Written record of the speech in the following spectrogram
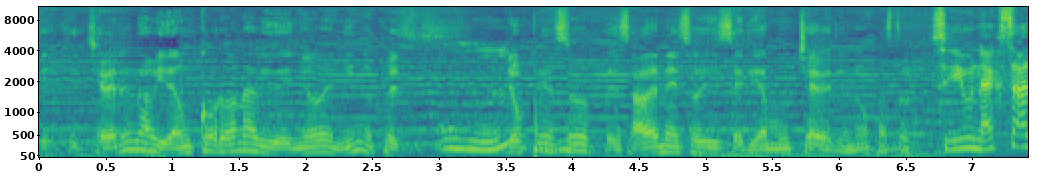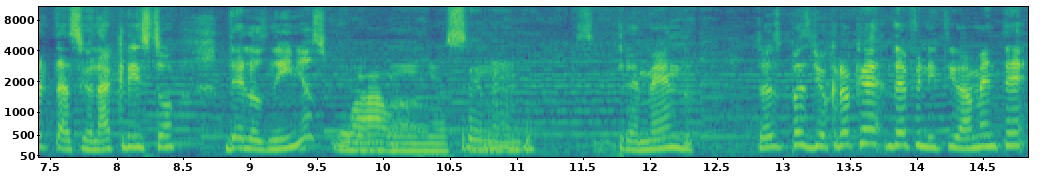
que que chévere en Navidad un coro navideño de niños, pues yo pienso, pensaba en eso y sería muy chévere, ¿no, pastor? Sí, una exaltación a Cristo de los niños. De los wow, niños, sí. tremendo. Sí. Tremendo. Entonces, pues yo creo que definitivamente,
